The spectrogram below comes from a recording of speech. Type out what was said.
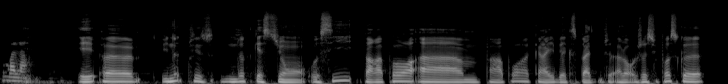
voilà. Et euh, une, autre, une, autre, question aussi par rapport à, par rapport à Caraïbes Expat. Alors, je suppose que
